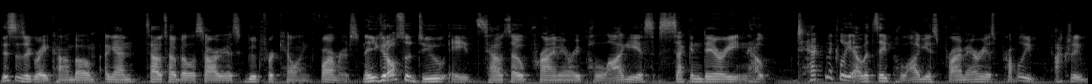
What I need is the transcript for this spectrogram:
this is a great combo. Again Cao Cao Belisarius good for killing farmers. Now you could also do a Cao Cao primary Pelagius secondary. Now technically I would say Pelagius primary is probably actually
